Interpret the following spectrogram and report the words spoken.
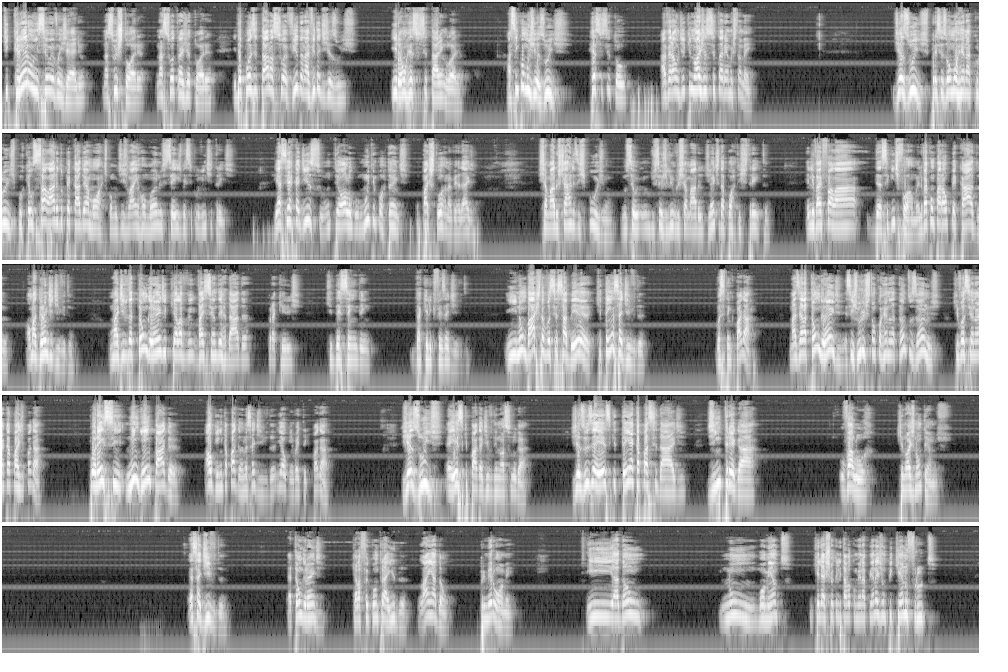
que creram em seu evangelho, na sua história, na sua trajetória e depositaram a sua vida na vida de Jesus, irão ressuscitar em glória. Assim como Jesus ressuscitou, haverá um dia que nós ressuscitaremos também. Jesus precisou morrer na cruz porque o salário do pecado é a morte, como diz lá em Romanos 6, versículo 23. E acerca disso, um teólogo muito importante, um pastor, na verdade, chamado Charles Spurgeon, no seu, um dos seus livros chamado Diante da Porta Estreita, ele vai falar da seguinte forma: ele vai comparar o pecado a uma grande dívida. Uma dívida tão grande que ela vai sendo herdada para aqueles que descendem daquele que fez a dívida. E não basta você saber que tem essa dívida. Você tem que pagar. Mas ela é tão grande, esses juros estão correndo há tantos anos, que você não é capaz de pagar. Porém, se ninguém paga, alguém está pagando essa dívida e alguém vai ter que pagar. Jesus é esse que paga a dívida em nosso lugar. Jesus é esse que tem a capacidade de entregar o valor que nós não temos. Essa dívida é tão grande que ela foi contraída lá em Adão, primeiro homem. E Adão, num momento em que ele achou que ele estava comendo apenas de um pequeno fruto,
